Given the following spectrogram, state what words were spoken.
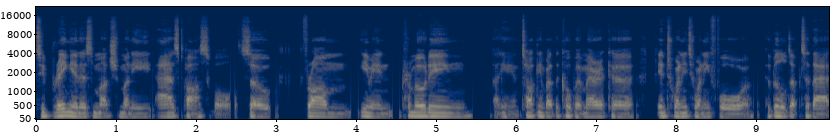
to bring in as much money as possible. So from, you mean, promoting you know, talking about the Copa America in 2024, the build up to that,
